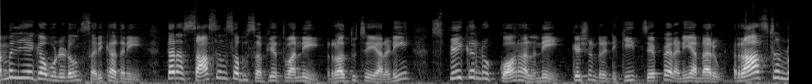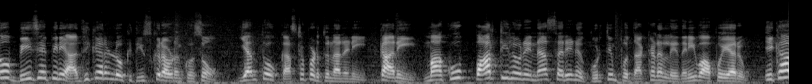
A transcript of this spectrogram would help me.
ఎమ్మెల్యేగా ఉండడం సరికాదని తన శాసనసభ సభ్యత్వాన్ని రద్దు చేయాలని స్పీకర్ను కోరాలని కిషన్ రెడ్డికి చెప్పారని అన్నారు. రాష్ట్రంలో బీజేపీని అధికారంలోకి తీసుకురావడం కోసం ఎంతో కష్టపడుతున్నానని కానీ మాకు పార్టీలోనైనా సరైన గుర్తింపు దక్కడం లేదని వాపోయారు. ఇక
